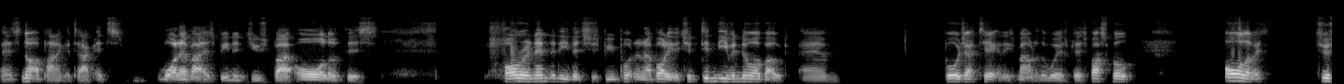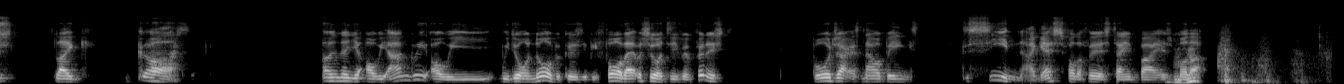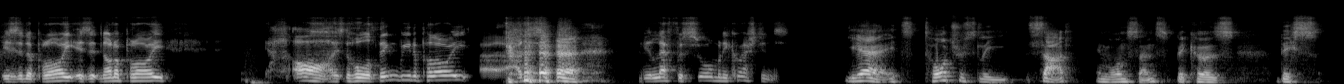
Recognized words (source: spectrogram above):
And it's not a panic attack. It's whatever has been induced by all of this foreign entity that she's been putting in her body that she didn't even know about. Um Bojack taking his mount to the worst place possible. All of it. Just like God. And then you, are we angry? Are we we don't know because before the episode's even finished, Bojack is now being seen, I guess, for the first time by his Mhm. mother. Is it a ploy? Is it not a ploy? Oh, is the whole thing being a ploy? Uh, just, you're left with so many questions. Yeah, it's torturously sad in one sense because this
